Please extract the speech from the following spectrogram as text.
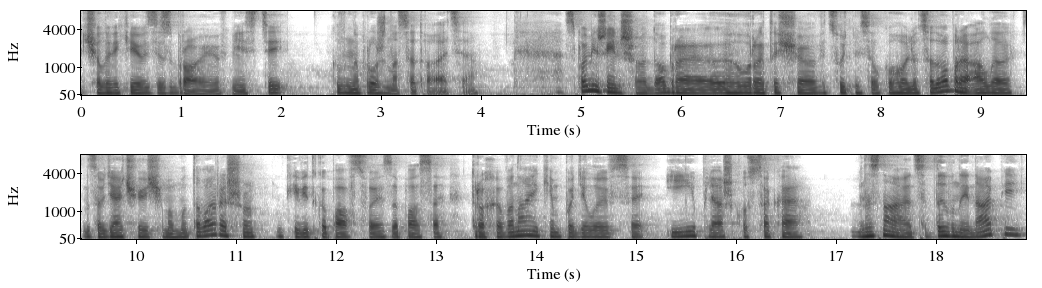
чоловіків зі зброєю в місті, коли напружена ситуація. З поміж іншого, добре говорити, що відсутність алкоголю це добре, але завдячуючи моєму товаришу, який відкопав свої запаси, трохи вина, яким поділився, і пляшку саке. Не знаю, це дивний напій,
